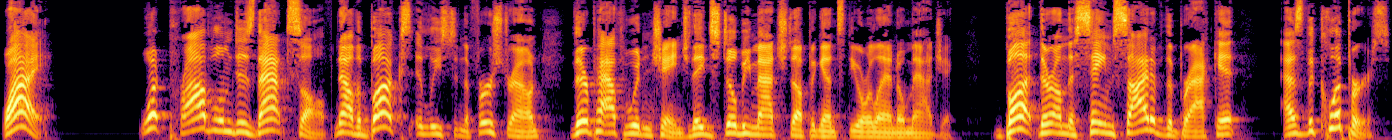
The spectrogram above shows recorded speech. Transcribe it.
Why? What problem does that solve? Now, the Bucks, at least in the first round, their path wouldn't change. They'd still be matched up against the Orlando Magic. But they're on the same side of the bracket as the Clippers,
